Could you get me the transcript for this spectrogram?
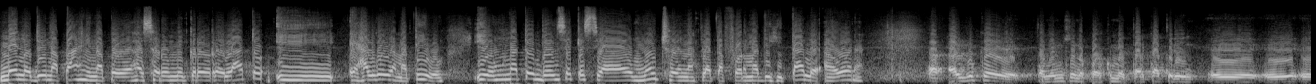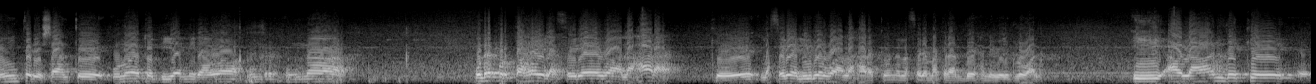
menos de una página puedes hacer un micro relato y es algo llamativo. Y es una tendencia que se ha dado mucho en las plataformas digitales ahora. Algo que también se nos puede comentar, Catherine, eh, eh, es interesante. Uno de estos días miraba un, un reportaje de la Feria de Guadalajara, que es la Feria del Libro de Guadalajara, que es una de las ferias más grandes a nivel global. Y hablaban de que eh,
